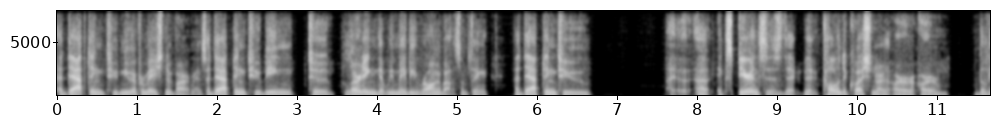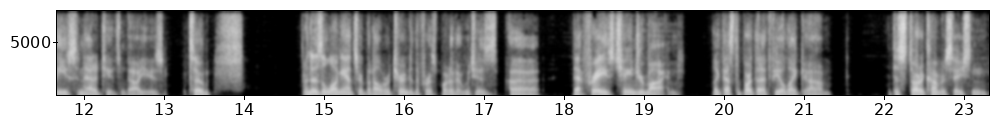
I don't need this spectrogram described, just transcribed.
adapting to new information environments, adapting to being to learning that we may be wrong about something, adapting to uh, uh, experiences that that call into question our, our our beliefs and attitudes and values. So I know it's a long answer, but I'll return to the first part of it, which is uh, that phrase "change your mind." Like that's the part that I feel like um, to start a conversation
